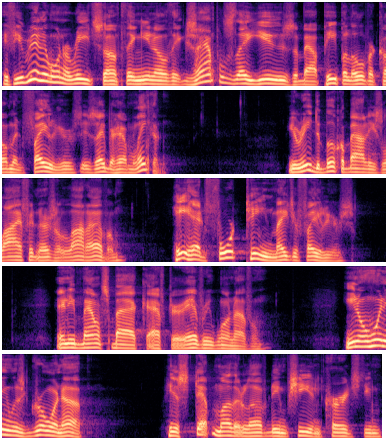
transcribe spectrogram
If you really want to read something, you know, the examples they use about people overcoming failures is Abraham Lincoln. You read the book about his life, and there's a lot of them. He had 14 major failures, and he bounced back after every one of them. You know, when he was growing up, his stepmother loved him. She encouraged him.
